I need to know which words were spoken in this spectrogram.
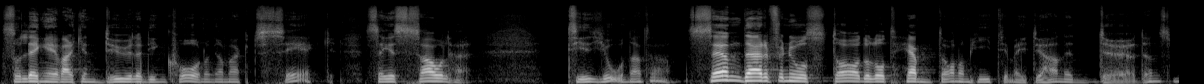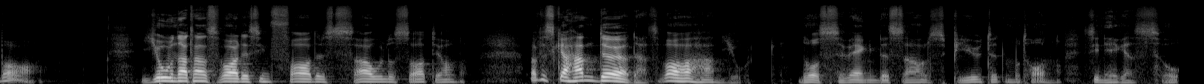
så länge är varken du eller din konungamakt säker, säger Saul här till Jonathan. Sänd därför nu åstad och låt hämta honom hit till mig, ty han är dödens barn. Jonathan svarade sin fader Saul och sa till honom, varför ska han dödas? Vad har han gjort? Då svängde Saul spjutet mot honom, sin egen son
